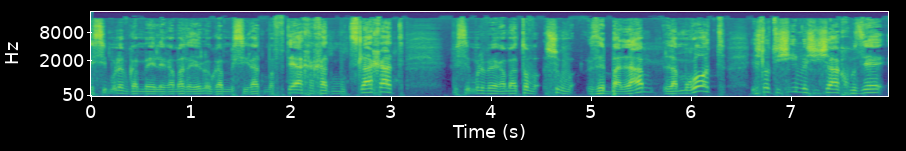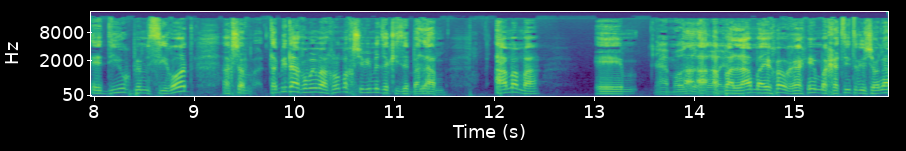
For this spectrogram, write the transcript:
שימו לב גם לרמת, היה לו גם מסירת מפתח אחת מוצלחת. ושימו לב לרמה טוב, שוב, זה בלם, למרות, יש לו 96 אחוזי אה, דיוק במסירות. עכשיו, תמיד אנחנו אומרים, אנחנו לא מחשיבים את זה כי זה בלם. אממה, אה, היה מאוד גבוה. היום. הבלם היום, ראינו מחצית ראשונה,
